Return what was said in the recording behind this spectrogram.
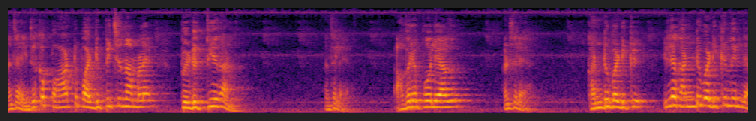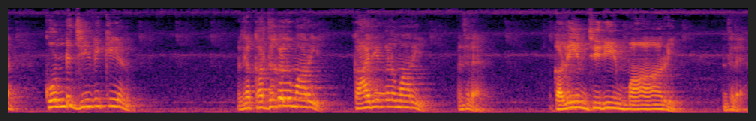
മനസ്സിലായി? ഇതൊക്കെ പാട്ട് പഠിപ്പിച്ച് നമ്മളെ പെടുത്തിയതാണ്. മനസ്സിലായ? അവരെ പോലെ പോലെയാകും. മനസ്സിലായ? കണ്ടുപഠിക്ക്. ഇല്ല കണ്ടുപഠിക്കുന്നില്ല. കൊണ്ട് ജീവിക്കുകയാണ്. മനസ്സിലായ? കഥകൾ മാറി കാര്യങ്ങൾ മാറി. മനസ്സിലായ? കളിയും ചിരിയും മാറി. മനസ്സിലായ?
